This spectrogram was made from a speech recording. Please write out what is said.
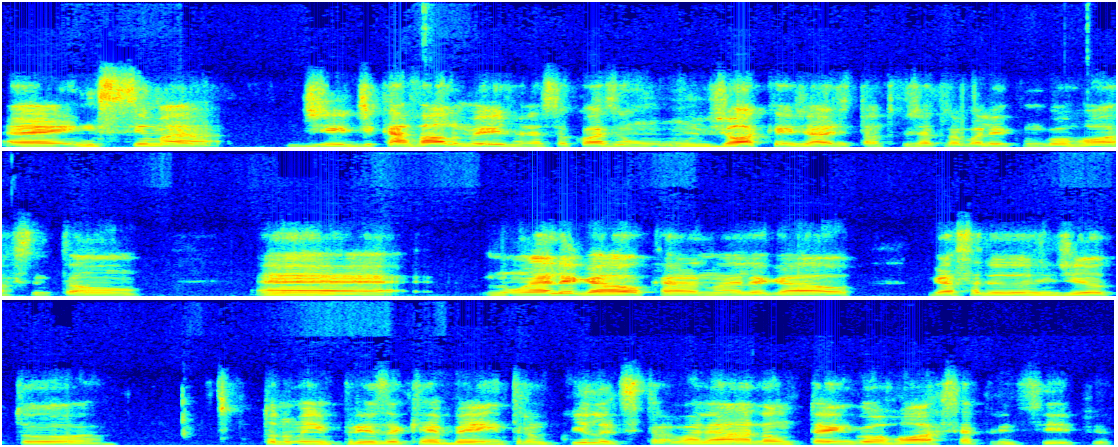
é, em cima de, de cavalo mesmo, né? Sou quase um, um jockey já, de tanto que já trabalhei com go horse, então é, não é legal, cara, não é legal. Graças a Deus, hoje em dia eu tô, tô numa empresa que é bem tranquila de se trabalhar, não tem go horse a princípio.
